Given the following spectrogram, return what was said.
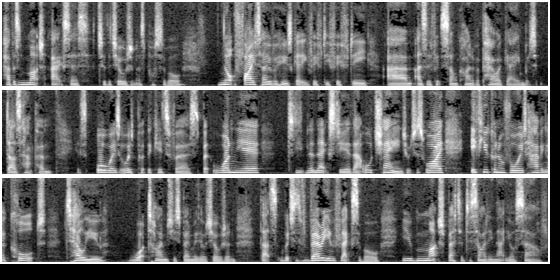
have as much access to the children as possible. Mm. Not fight over who's getting 50 50 um, as if it's some kind of a power game, which does happen. It's always, always put the kids first. But one year to the next year, that will change, which is why if you can avoid having a court tell you what times you spend with your children. That's which is very inflexible. You much better deciding that yourself.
